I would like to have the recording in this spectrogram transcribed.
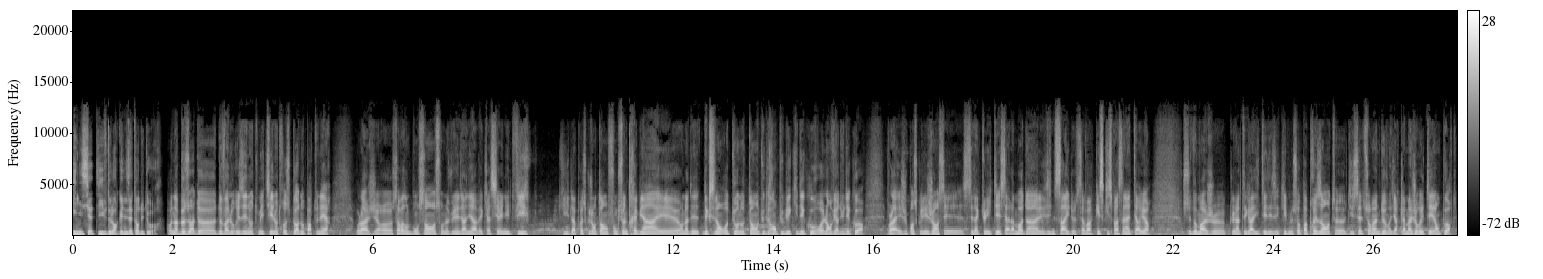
initiative de l'organisateur du Tour. On a besoin de, valoriser notre métier, notre sport, nos partenaires. Voilà, euh, ça va dans le bon sens. On a vu l'année dernière avec la série Fille qui, d'après ce que j'entends, fonctionne très bien et euh, on a d'excellents retours, notamment du grand public qui découvre l'envers du décor. Voilà, et je pense que les gens, c'est d'actualité, c'est à la mode, hein, les insides, de savoir qu'est-ce qui se passe à l'intérieur. C'est dommage euh, que l'intégralité des équipes ne soit pas présente. Euh, 17 sur 22, on va dire que la majorité l'emporte.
